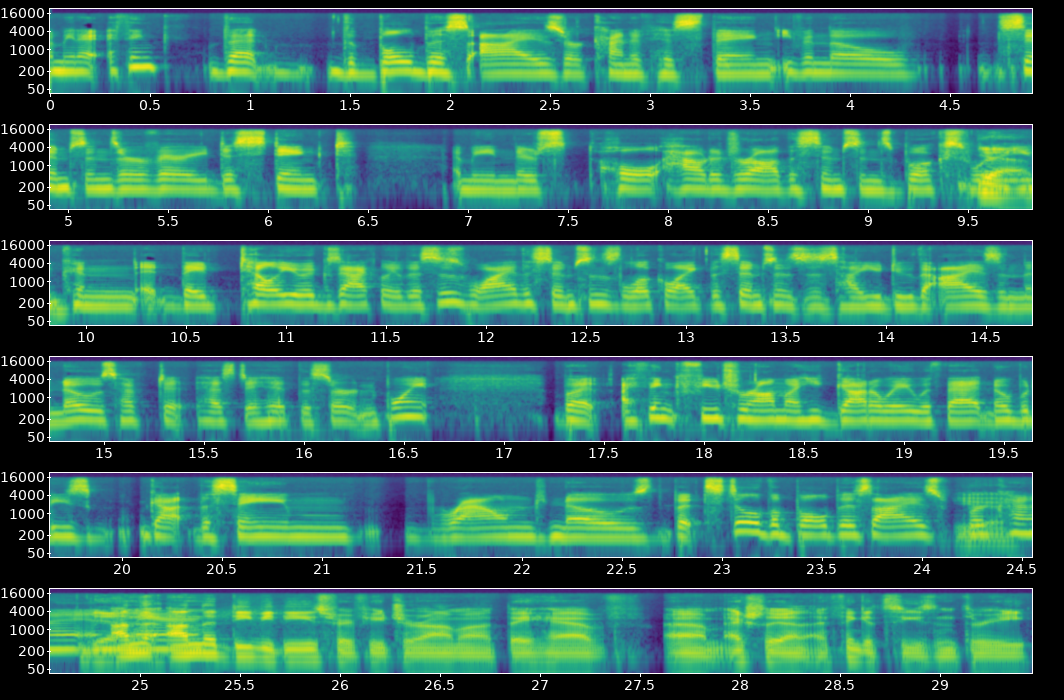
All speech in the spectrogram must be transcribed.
I mean, I I think that the bulbous eyes are kind of his thing, even though Simpsons are very distinct. I mean, there's whole how to draw the Simpsons books where Yeah. you can they tell you exactly this is why the Simpsons look like the Simpsons this is how you do the eyes and the nose have to has to hit the certain point. But I think Futurama he got away with that. Nobody's got the same round nose, but still the bulbous eyes were Yeah. kind of Yeah. on the on the DVDs for Futurama, they have um, actually I think it's season three.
